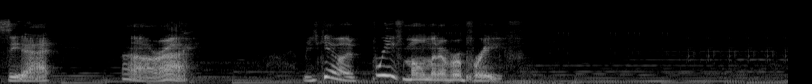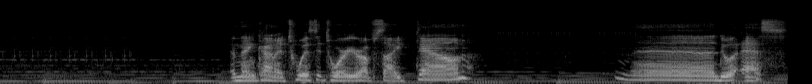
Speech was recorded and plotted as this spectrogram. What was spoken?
See that? All right. We give a brief moment of reprieve. And then kind of twist it to where you're upside down. And do a S.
